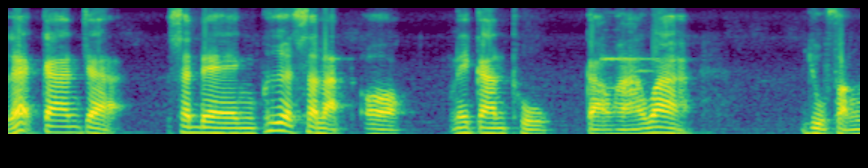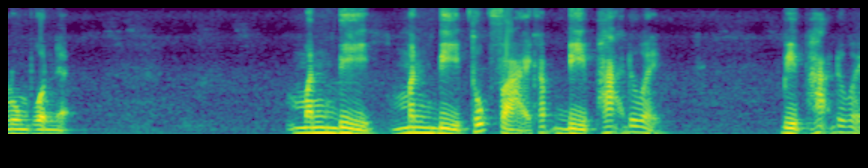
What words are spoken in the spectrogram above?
และการจะแสดงเพื่อสลัดออกในการถูกกล่าวหาว่าอยู่ฝั่งลุงพลเนี่ยมันบีบมันบีบทุกฝ่ายครับ บีบพระด้วย บีบพระด้วย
